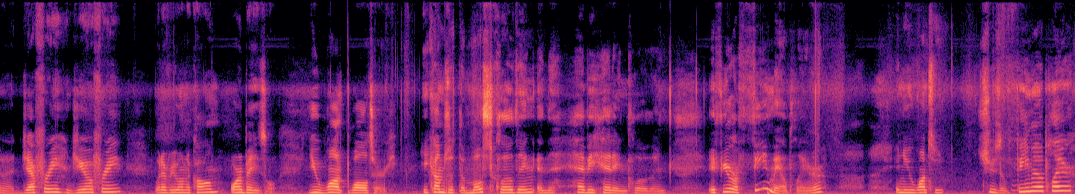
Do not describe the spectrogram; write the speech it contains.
uh, Jeffrey, Geoffrey, whatever you want to call him, or Basil. You want Walter. He comes with the most clothing and the heavy hitting clothing. If you're a female player and you want to choose a female player,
